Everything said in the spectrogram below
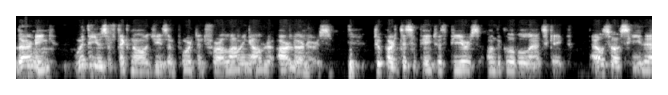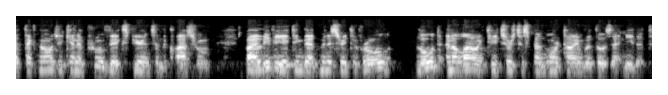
Learning with the use of technology is important for allowing our, our learners to participate with peers on the global landscape. I also see that technology can improve the experience in the classroom by alleviating the administrative role, load and allowing teachers to spend more time with those that need it.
